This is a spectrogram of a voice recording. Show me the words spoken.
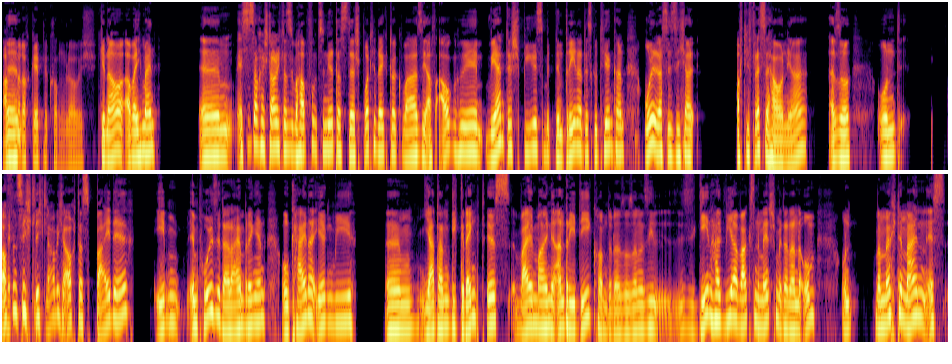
Haben ähm, wir doch Geld bekommen, glaube ich. Genau, aber ich meine, ähm, es ist auch erstaunlich, dass es überhaupt funktioniert, dass der Sportdirektor quasi auf Augenhöhe während des Spiels mit dem Trainer diskutieren kann, ohne dass sie sich halt auf die Fresse hauen, ja. Also, und offensichtlich glaube ich auch, dass beide eben Impulse da reinbringen und keiner irgendwie ähm, ja dann gekränkt ist, weil mal eine andere Idee kommt oder so, sondern sie, sie gehen halt wie erwachsene Menschen miteinander um und man möchte meinen, es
